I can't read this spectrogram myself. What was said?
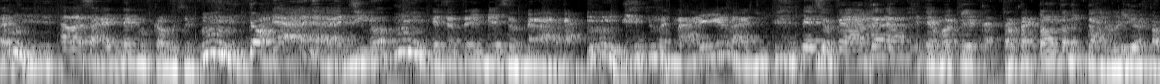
બધી વાત સાચી. હું કહું છું. ને હરાજીમાં એટલે તો એ બે છોકરા હતા. મારી ગયો બે છોકરા હતા ને, એમાં કે કટ્ટો કટ્ટો હતો ને એક દારૂડિયો હતો.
